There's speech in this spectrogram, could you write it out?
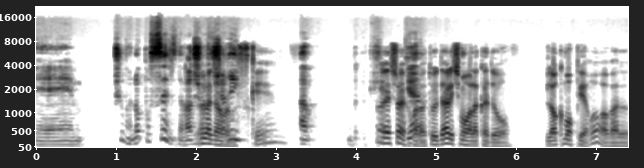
אה, שוב, אני לא פוסל, זה דבר שהוא לא אפשרי. לגמרי מסכים. אה, לא, יש לו כן. יכולת, הוא יודע לשמור על הכדור. לא כמו פיירו, אבל...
